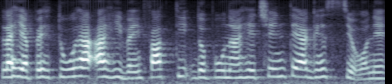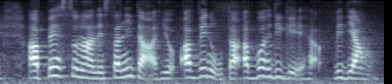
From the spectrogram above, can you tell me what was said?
La riapertura arriva infatti dopo una recente aggressione a personale sanitario avvenuta a Bordighera. Vediamo.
